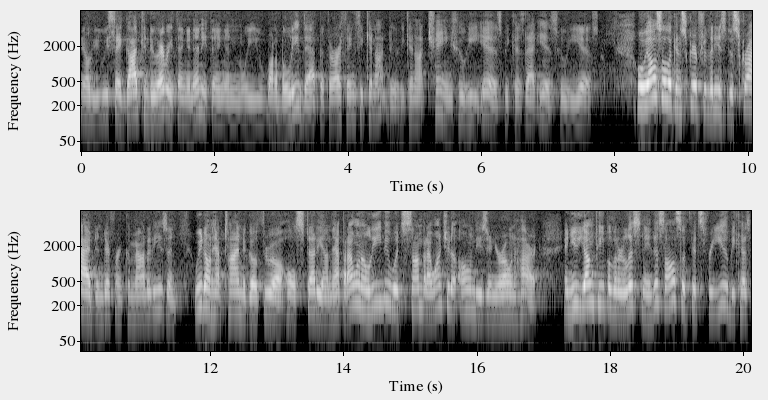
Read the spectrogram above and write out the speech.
You know, we say God can do everything and anything, and we want to believe that, but there are things He cannot do. He cannot change who He is because that is who He is. Well, we also look in Scripture that He's described in different commodities, and we don't have time to go through a whole study on that, but I want to leave you with some, but I want you to own these in your own heart. And you young people that are listening, this also fits for you because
